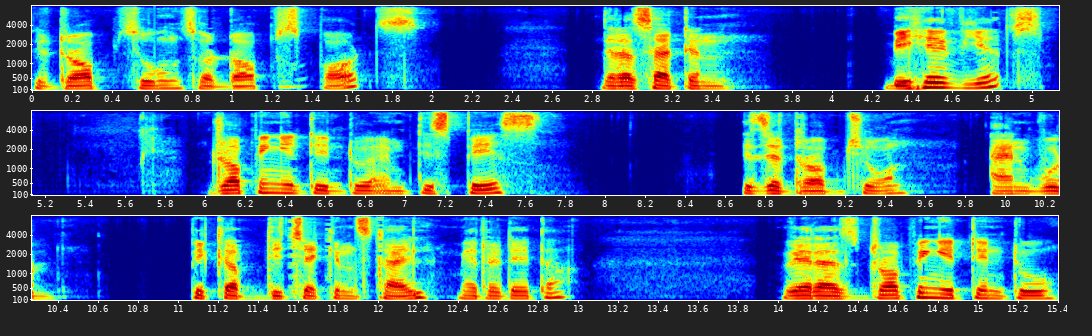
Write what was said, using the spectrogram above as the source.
the drop zones or drop spots, there are certain behaviors. Dropping it into empty space is a drop zone and would pick up the check-in style metadata, whereas dropping it into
